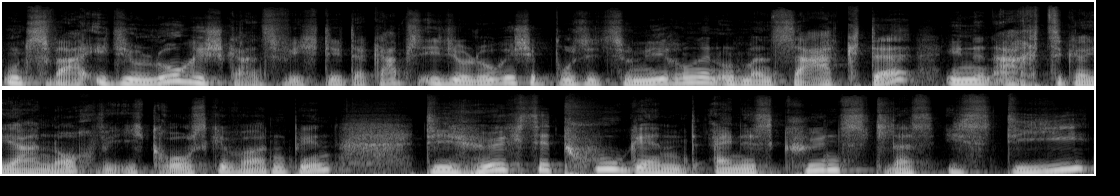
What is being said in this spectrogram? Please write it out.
Und zwar ideologisch ganz wichtig. Da gab es ideologische Positionierungen und man sagte in den 80er Jahren noch, wie ich groß geworden bin, die höchste Tugend eines Künstlers ist die,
